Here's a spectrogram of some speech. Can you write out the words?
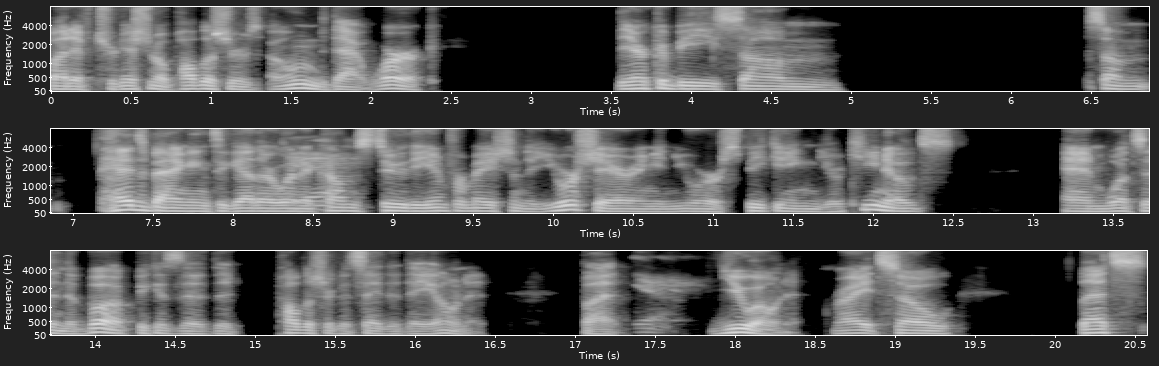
But if traditional publishers owned that work, there could be some some heads banging together when Yeah. it comes to the information that you're sharing and you're speaking your keynotes and what's in the book because the the publisher could say that they own it but Yeah. you own it right so let's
